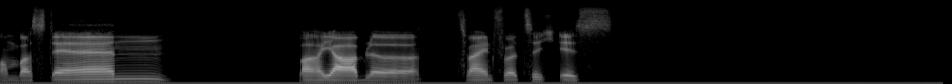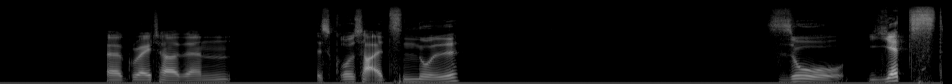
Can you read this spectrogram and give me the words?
Haben wir denn? Variable 42 ist äh, greater than ist größer als 0. So, jetzt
